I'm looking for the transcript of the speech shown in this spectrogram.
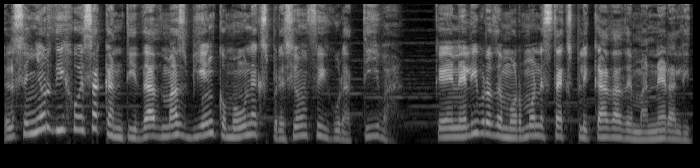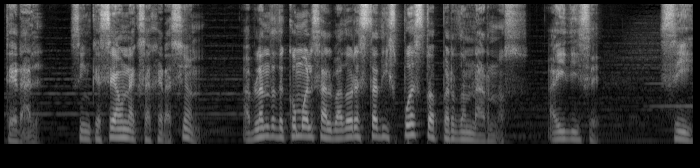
El Señor dijo esa cantidad más bien como una expresión figurativa, que en el libro de Mormón está explicada de manera literal, sin que sea una exageración, hablando de cómo el Salvador está dispuesto a perdonarnos. Ahí dice, sí,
